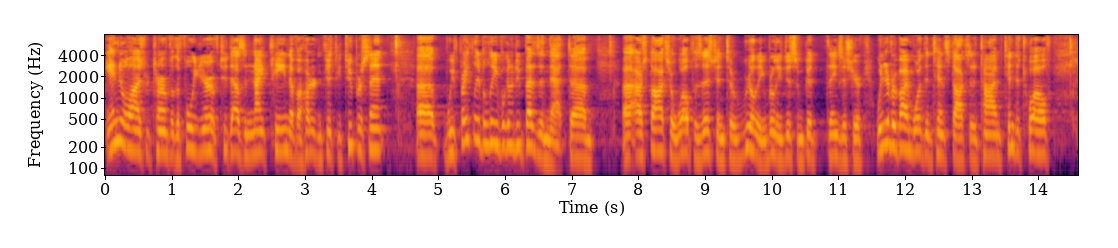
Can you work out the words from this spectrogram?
annualized return for the full year of 2019 of 152%. Uh, we frankly believe we're going to do better than that. Um, uh, our stocks are well positioned to really, really do some good things this year. We never buy more than 10 stocks at a time, 10 to 12.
